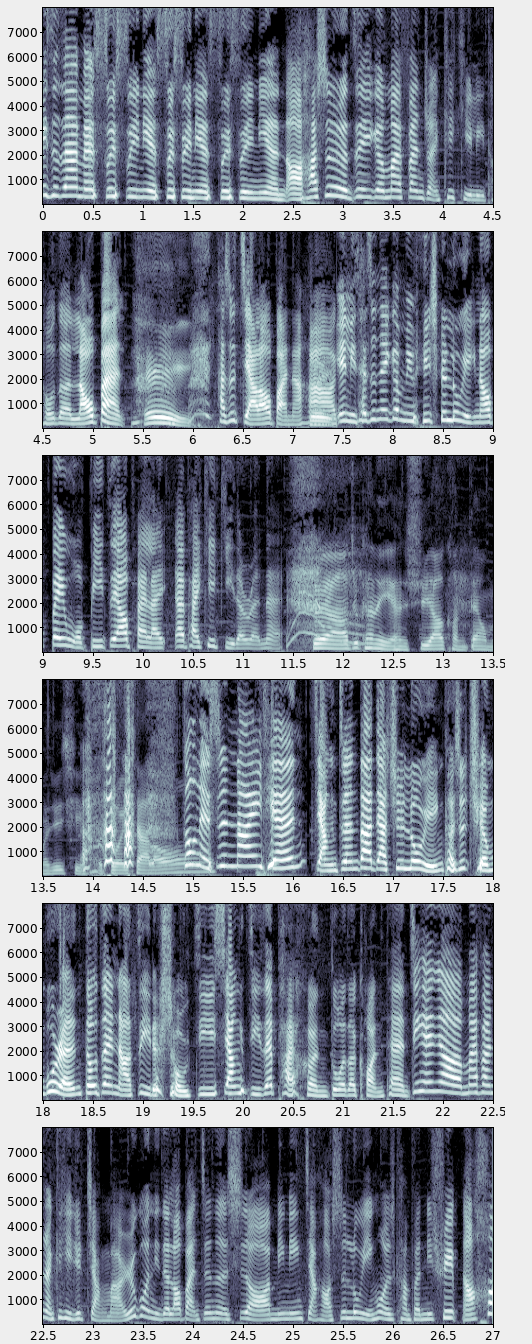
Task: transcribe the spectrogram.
一直在那边碎碎念、碎碎念、碎碎念啊！他是这一个卖饭转 Kiki 里头的老板，嘿，他是假老板啊哈！对哎，你才是那个明明去露营，然后被我逼着要拍来要拍 Kiki 的人呢。对啊，就看你也很需要 content，我们就一起合作一下喽。重点是那一天，讲真，大家去露营，可是全部人都在拿自己的手机、相机在拍很多的 content。今天要卖饭转 Kiki 就讲嘛，如果你的老板真的是哦，明明讲好是露营或者是 company trip，然后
